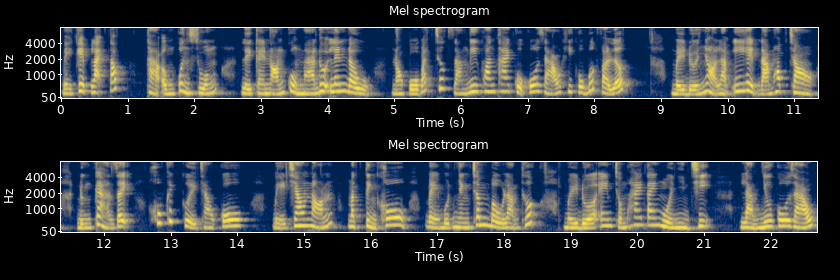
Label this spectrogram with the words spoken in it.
bé kẹp lại tóc, thả ống quần xuống, lấy cái nón của má đội lên đầu. Nó cố bắt chước dáng đi khoan thai của cô giáo khi cô bước vào lớp. Mấy đứa nhỏ làm y hệt đám học trò, đứng cả dậy, khúc khích cười chào cô. Bé treo nón, mặt tỉnh khô, bẻ một nhánh châm bầu làm thước. Mấy đứa em chống hai tay ngồi nhìn chị. Làm như cô giáo,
